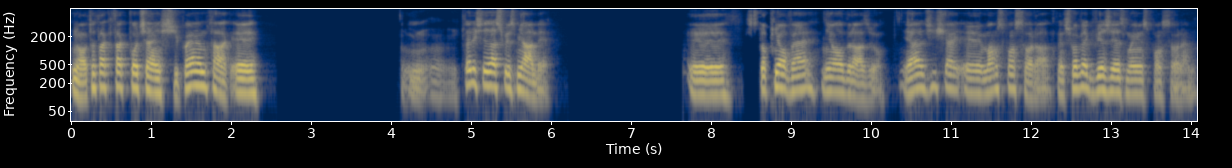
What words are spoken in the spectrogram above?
no, to tak, tak po części. Powiem tak. Y, y, wtedy się zaczęły zmiany. Y, stopniowe, nie od razu. Ja dzisiaj y, mam sponsora. Ten człowiek wie, że jest moim sponsorem.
